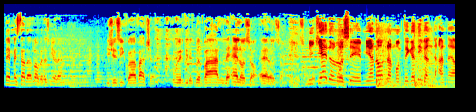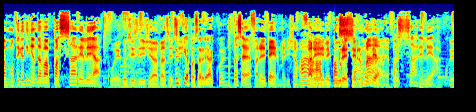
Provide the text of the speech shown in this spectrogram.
Lei è mai stata all'opera, signora? Dice sì, con la faccia, come per dire due palle. Eh, lo so, eh, lo so. eh, lo so, Mi lo so. chiedono se mia nonna a Montecatini, and- a Montecatini andava a passare le acque, così si diceva. sì. Perché a passare le acque? A passare a fare le terme, diciamo, Ah, a fare le cure passare termali, a acque. passare le acque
